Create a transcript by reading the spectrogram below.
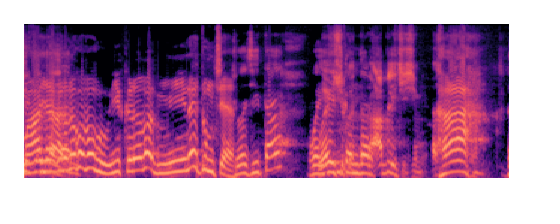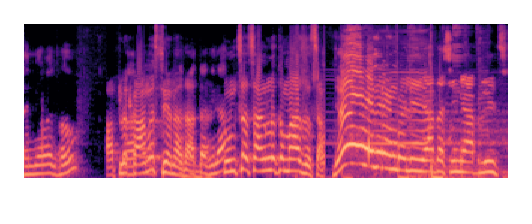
माझ्याकडे नको बघू इकडे बघ मी नाही तुमच्या. जो जीता वही सिकंदर आपली चिशिमी हा. धन्यवाद भाऊ. आपलं कामच ते ना दादा? तुमचं चांगलं तर माझं चांगलं. जय बजरंग बली आता सिमी आपलीच.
